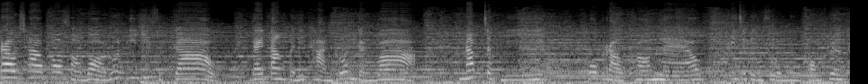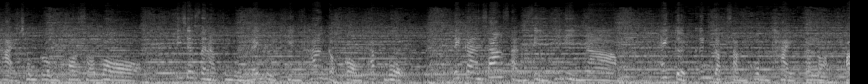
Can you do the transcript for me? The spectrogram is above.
เราชาวพสบรุ่นที่ 29 ได้ตั้งปณิธานร่วมกันว่า นับจากนี้ พวกเราพร้อมแล้ว ที่จะเป็นส่วนหนึ่งของเครือข่ายชมรมพสบ จะสนับสนุนและอยู่เคียงข้างกับกองทัพบบก ในการสร้างสรรค์สิ่งที่ดีงาม ให้เกิดขึ้นกับสังคมไทยตลอดไป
